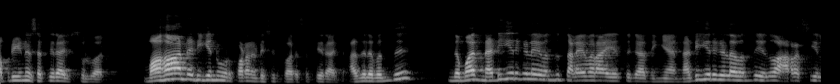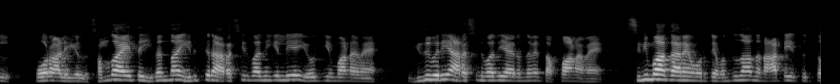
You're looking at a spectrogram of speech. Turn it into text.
அப்படின்னு சத்யராஜ் சொல்வார் மகா நடிகன் ஒரு படம் நடிச்சிருப்பார் சத்யராஜ். அதில் வந்து இந்த மாதிரி நடிகர்களை வந்து தலைவராக ஏற்றுக்காதீங்க நடிகர்களை வந்து ஏதோ அரசியல் போராளிகள் சமுதாயத்தை இவன் தான் இருக்கிற அரசியல்வாதிகள்லேயே யோக்கியமானவன். இதுவரையும் அரசியல்வாதியாக இருந்தவன் தப்பானவன். சினிமாக்காரன் ஒருத்தன் வந்து தான் அந்த நாட்டையே திருத்த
